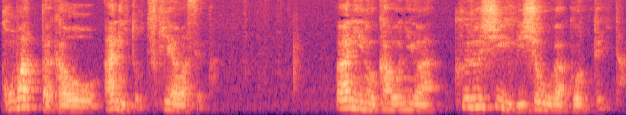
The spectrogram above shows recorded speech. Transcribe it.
困った顔を兄と突き合わせた。兄の顔には苦しい微笑が凝っていた。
